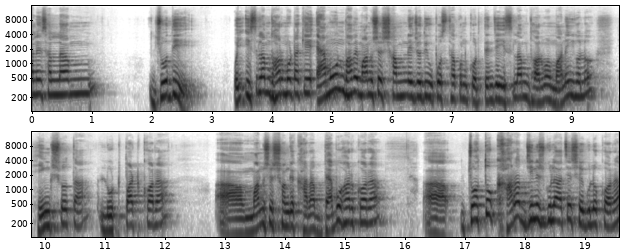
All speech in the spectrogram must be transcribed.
আলি সাল্লাম যদি ওই ইসলাম ধর্মটাকে এমনভাবে মানুষের সামনে যদি উপস্থাপন করতেন যে ইসলাম ধর্ম মানেই হলো হিংস্রতা, লুটপাট করা মানুষের সঙ্গে খারাপ ব্যবহার করা যত খারাপ জিনিসগুলো আছে সেগুলো করা,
